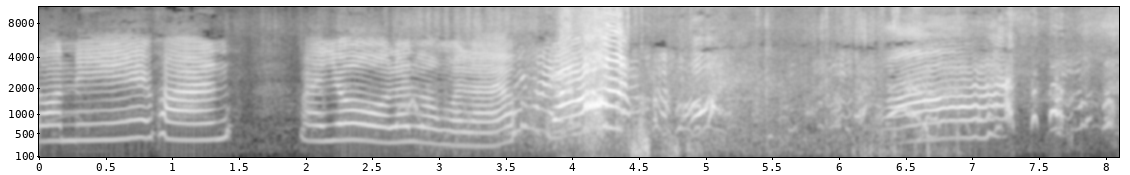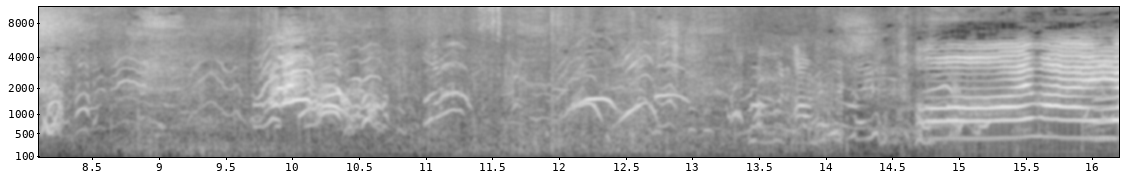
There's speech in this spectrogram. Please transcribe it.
ตอนนี้พันมาโยเล่นลงมาแล้วว้าวว้าวโอ้ยมาโย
